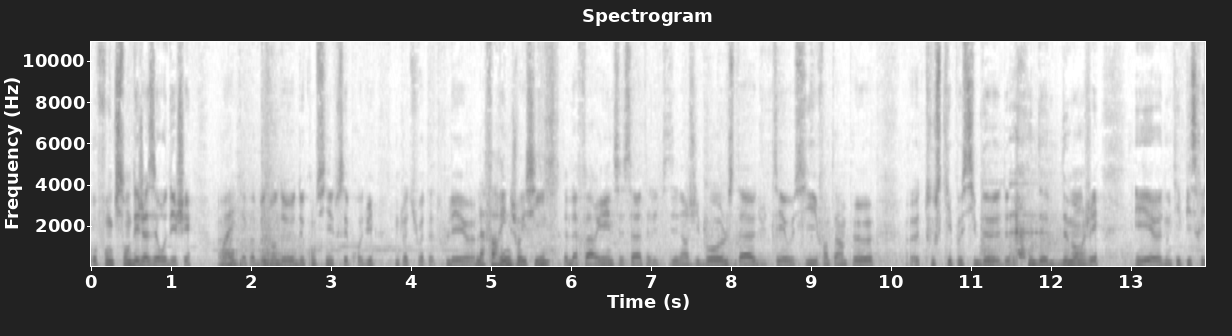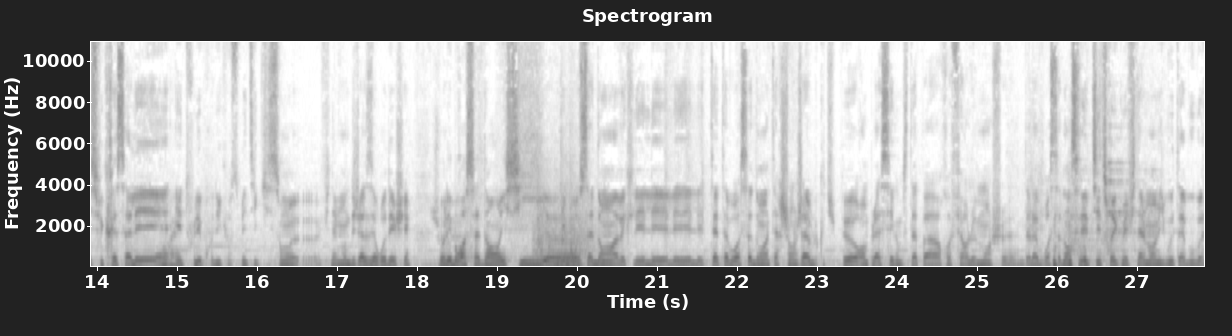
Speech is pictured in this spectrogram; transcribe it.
au fond, qui sont déjà zéro déchet. Ouais. donc il n'y a pas besoin de, de, consigner tous ces produits. Donc là, tu vois, tu as tous les. la farine, je vois ici. Tu as de la farine, c'est ça. Tu as des petites energy balls, tu as du thé aussi. Enfin, tu as un peu tout ce qui est possible de, de, de manger et euh, donc épicerie sucrée salée et tous les produits cosmétiques qui sont euh, finalement déjà zéro déchet. Je vois les brosses à dents ici. Euh... Les brosses à dents avec les, les, les, les, têtes à brosse à dents interchangeables que tu peux remplacer comme ça t'as pas à refaire le manche euh, de la brosse à dents. C'est des petits trucs mais finalement mis bout à bout bah,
